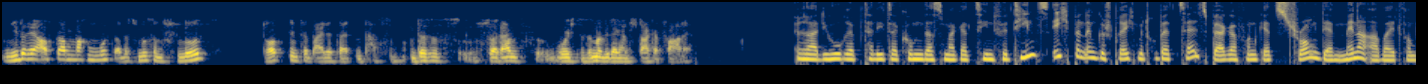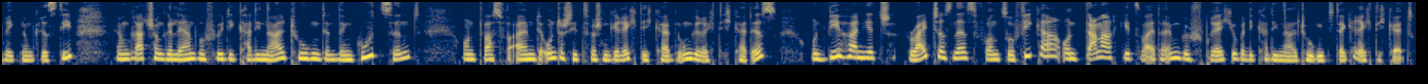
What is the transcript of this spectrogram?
niedere Aufgaben machen muss, aber es muss am Schluss trotzdem für beide Seiten passen. Und das ist so ganz, wo ich das immer wieder ganz stark erfahre. Radio Horeb Talitakum, das Magazin für Teens. Ich bin im Gespräch mit Robert Zelsberger von Get Strong, der Männerarbeit vom Regnum Christi. Wir haben gerade schon gelernt, wofür die Kardinaltugenden denn gut sind und was vor allem der Unterschied zwischen Gerechtigkeit und Ungerechtigkeit ist. Und wir hören jetzt Righteousness von Sofika und danach geht's weiter im Gespräch über die Kardinaltugend der Gerechtigkeit.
